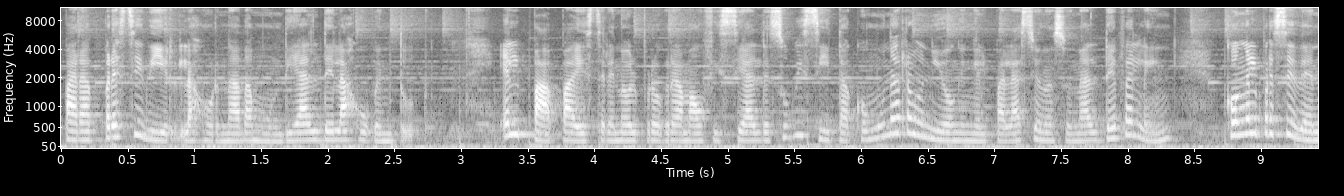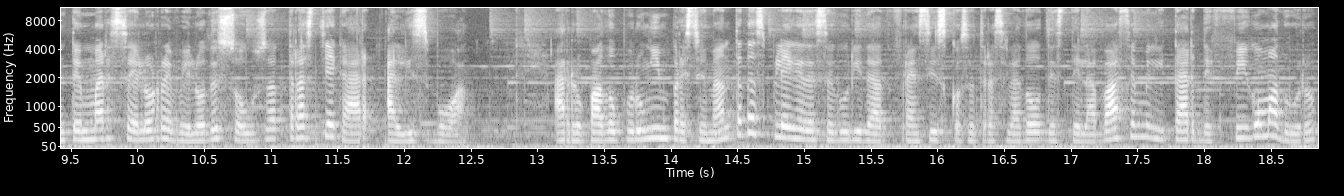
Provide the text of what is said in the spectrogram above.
para presidir la Jornada Mundial de la Juventud. El Papa estrenó el programa oficial de su visita con una reunión en el Palacio Nacional de Belén con el presidente Marcelo Rebelo de Sousa tras llegar a Lisboa. Arropado por un impresionante despliegue de seguridad, Francisco se trasladó desde la base militar de Figo Maduro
